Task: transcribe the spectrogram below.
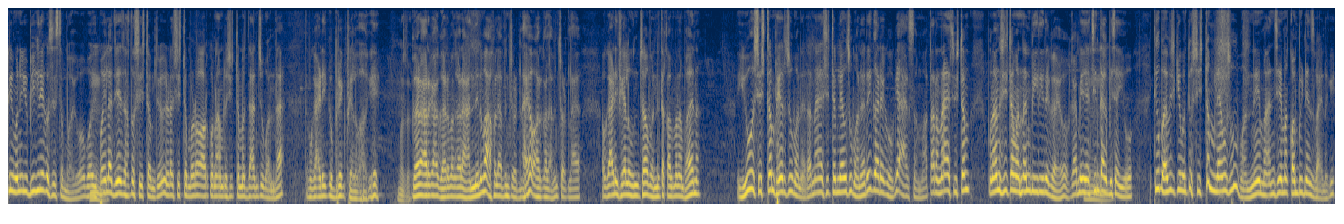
किनभने यो बिग्रेको सिस्टम भयो। अब पहिला जे जस्तो सिस्टम थियो एउटा सिस्टमबाट अर्को राम्रो सिस्टममा जान्छु भन्दा तपाईँ गाडीको ब्रेक फेल भयो कि। गएर अर्का घरमा गएर हानिदिनु भयो आफूलाई पनि चोट लाग्यो अर्कोलाई पनि चोट लाग्यो। अब गाडी फेल हुन्छ भन्ने त कल्पना भएन। यो सिस्टम फेर्छु भनेर नयाँ सिस्टम ल्याउँछु भनेरै गरेको हो कि आजसम्म। तर नयाँ सिस्टम पुरानो सिस्टमभन्दा पनि बिग्रिँदै गयो। हो यहाँ चिन्ताको विषय हो। त्यो भएपछि के भने त्यो सिस्टम ल्याउँछु भन्ने मान्छेमा कम्पिटेन्स भएन कि।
